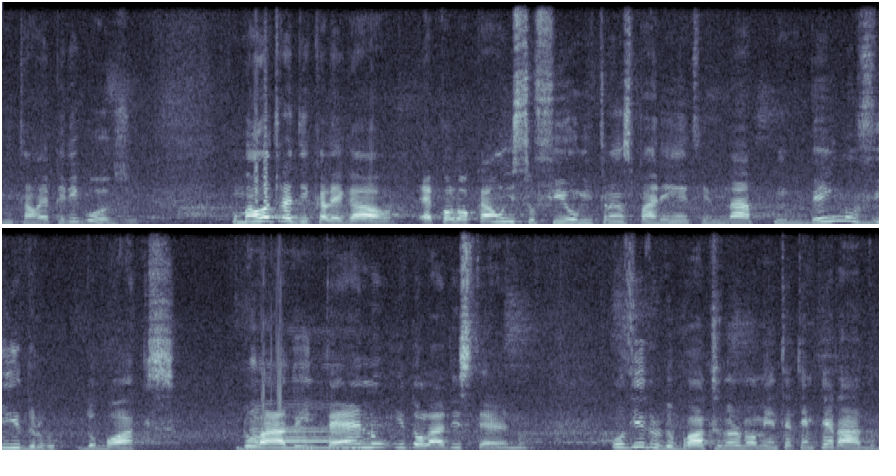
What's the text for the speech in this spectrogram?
Então é perigoso. Uma outra dica legal é colocar um isso filme transparente na, bem no vidro do box, do ah. lado interno e do lado externo. O vidro do box normalmente é temperado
